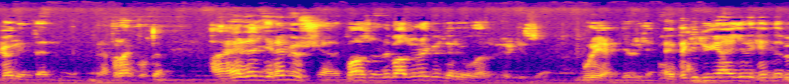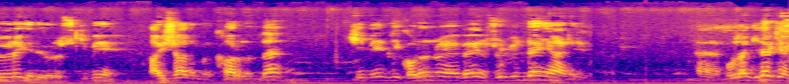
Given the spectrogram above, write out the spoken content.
Köln'den, Frankfurt'tan. Ha, nereden gelemiyorsun yani. Bazen öyle bazen öyle gönderiyorlar herkese buraya gelirken. E, peki dünyaya gelirken de böyle geliyoruz. Kimi Ayşe Hanım'ın karnından, kimi Nikon'un e, sülbünden yani. Ha, buradan giderken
